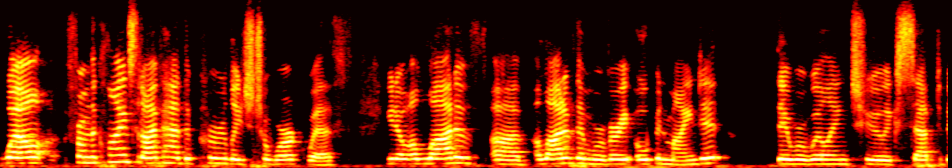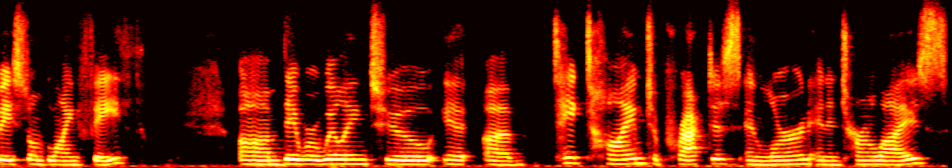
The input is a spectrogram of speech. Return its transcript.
Well, from the clients that I've had the privilege to work with, you know, a lot of uh, a lot of them were very open-minded. They were willing to accept based on blind faith. Um, they were willing to uh, take time to practice and learn and internalize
